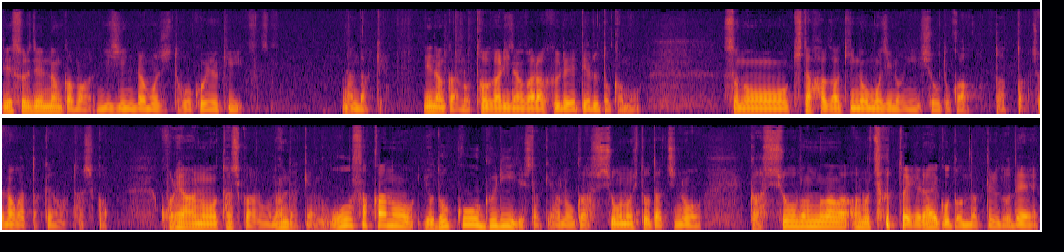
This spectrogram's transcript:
でそれでなんかまあにじんだ文字東京行きなんだっけ。でなんかあの尖りながら震えてるとかもその来たハガキの文字の印象とかだったんじゃなかったっけな確か。これあの確かあのなんだっけあの大阪の淀港グリーでしたっけ。あの合唱の人たちの合唱版があのちょっとえらいことになってるので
